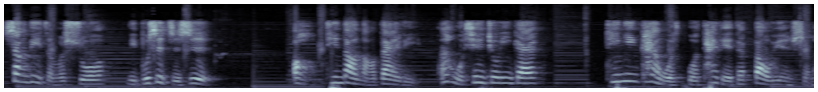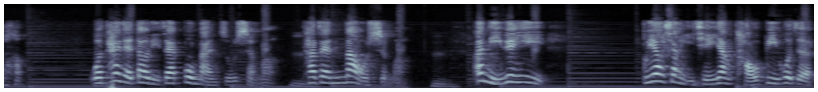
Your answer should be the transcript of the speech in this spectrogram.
上帝怎么说？你不是只是哦听到脑袋里啊，我现在就应该。听听看我，我我太太在抱怨什么？我太太到底在不满足什么？她在闹什么？嗯，啊，你愿意不要像以前一样逃避或者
